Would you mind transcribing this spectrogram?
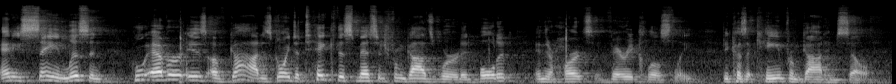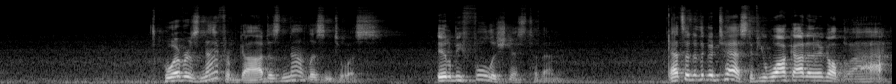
And he's saying, Listen, whoever is of God is going to take this message from God's word and hold it in their hearts very closely because it came from God himself. Whoever is not from God does not listen to us. It'll be foolishness to them. That's another good test. If you walk out of there and go, blah,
